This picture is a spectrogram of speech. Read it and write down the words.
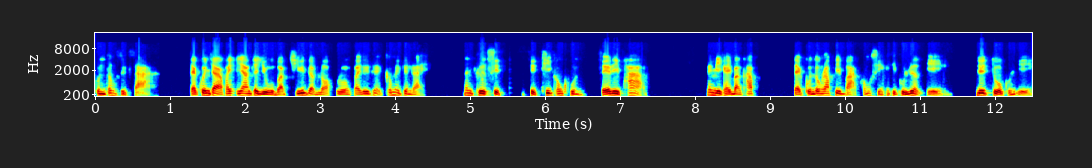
คุณต้องศึกษา แต่คุณจะพยายามจะอยู่แบบชีวิตแบบหลอกลวงไปเรื่อยๆก็ไม่เป็นไร นั่นคือสิทธิสิทธิของคุณเสรีภาพ ไม่มีใครบังคับ แต่คุณต้องรับวิบากของสิ่งที่คุณเลือกเอง ด้วยตัวคุณเอง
